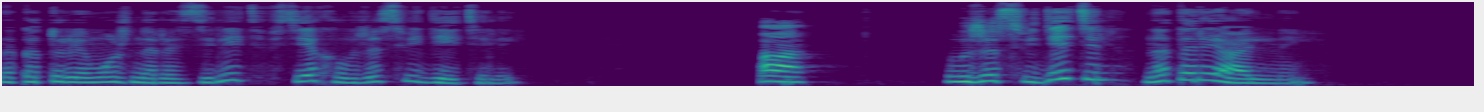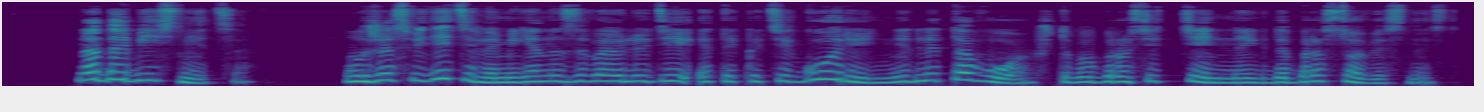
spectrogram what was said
на которые можно разделить всех лжесвидетелей. А. Лжесвидетель нотариальный. Надо объясниться. Лжесвидетелями я называю людей этой категории не для того, чтобы бросить тень на их добросовестность,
